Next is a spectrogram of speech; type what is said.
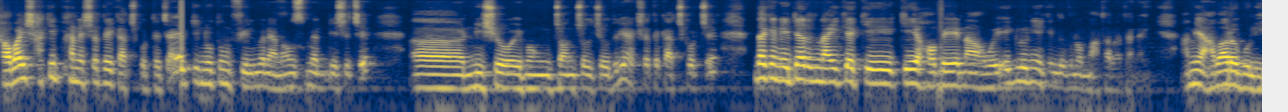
সবাই শাকিব খানের সাথে কাজ করতে চায়। একটি নতুন ফিল্মের অ্যানাউন্সমেন্ট এসেছে নিশো এবং চঞ্চল চৌধুরী একসাথে কাজ করছে। দেখেন এটার নায়িকা কে কে হবে না হবে, এগুলো নিয়ে কিন্তু কোনো মাথা ব্যথা নাই। আমি আবারও বলি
